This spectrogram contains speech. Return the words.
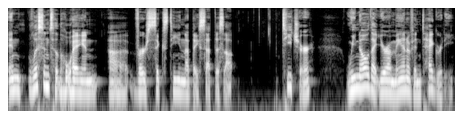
and listen to the way in uh, verse 16 that they set this up. Teacher, we know that you're a man of integrity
